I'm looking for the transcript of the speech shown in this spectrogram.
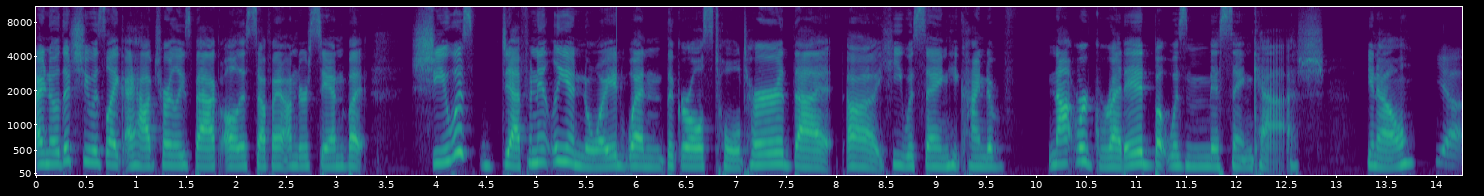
i know that she was like i have charlie's back all this stuff i understand but she was definitely annoyed when the girls told her that uh he was saying he kind of not regretted but was missing cash you know Yeah.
